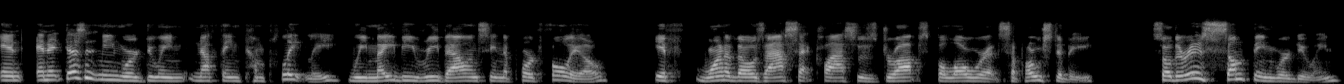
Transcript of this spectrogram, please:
And, and it doesn't mean we're doing nothing completely. We may be rebalancing the portfolio if one of those asset classes drops below where it's supposed to be. So there is something we're doing.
